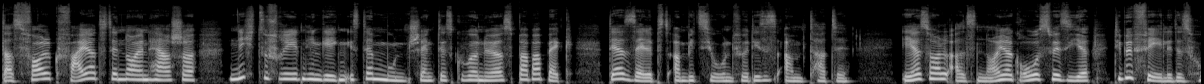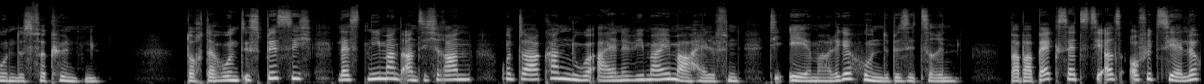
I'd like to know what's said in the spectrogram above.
Das Volk feiert den neuen Herrscher, nicht zufrieden hingegen ist der Mundschenk des Gouverneurs Baba Beck, der selbst Ambition für dieses Amt hatte. Er soll als neuer Großvezier die Befehle des Hundes verkünden. Doch der Hund ist bissig, lässt niemand an sich ran, und da kann nur eine wie Maima helfen, die ehemalige Hundebesitzerin. Baba Beck setzt sie als offizielle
